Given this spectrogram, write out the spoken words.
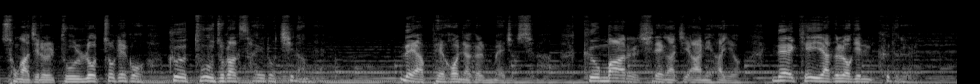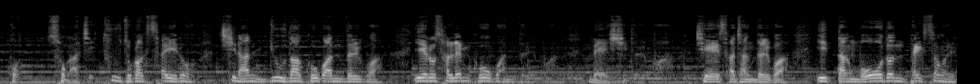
송아지를 둘로 쪼개고 그 두 조각 사이로 지나매 내 앞에 언약을 맺었으나 그 말을 실행하지 아니하여 내 계약을 어긴 그들을 곧 송아지 두 조각 사이로 친한 유다 고관들과 예루살렘 고관들과 내시들과 제사장들과 이 땅 모든 백성을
